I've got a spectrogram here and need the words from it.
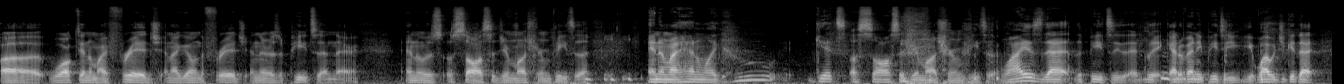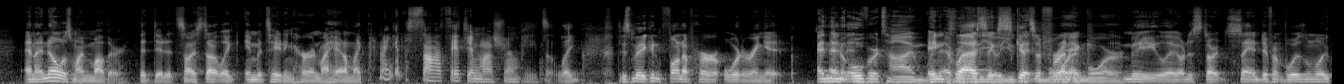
uh, walked into my fridge, and I go in the fridge, and there was a pizza in there, and it was a sausage and mushroom pizza. and in my head, I'm like, who gets a sausage and mushroom pizza? Why is that the pizza? Like, out of any pizza, you get, why would you get that? And I know it was my mother that did it, so I start like imitating her in my head. I'm like, can I get a sausage and mushroom pizza? Like, just making fun of her ordering it. And then over time, with in every classic video, you get more schizophrenic and more. me, like I'll just start saying different voices. I'm like,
